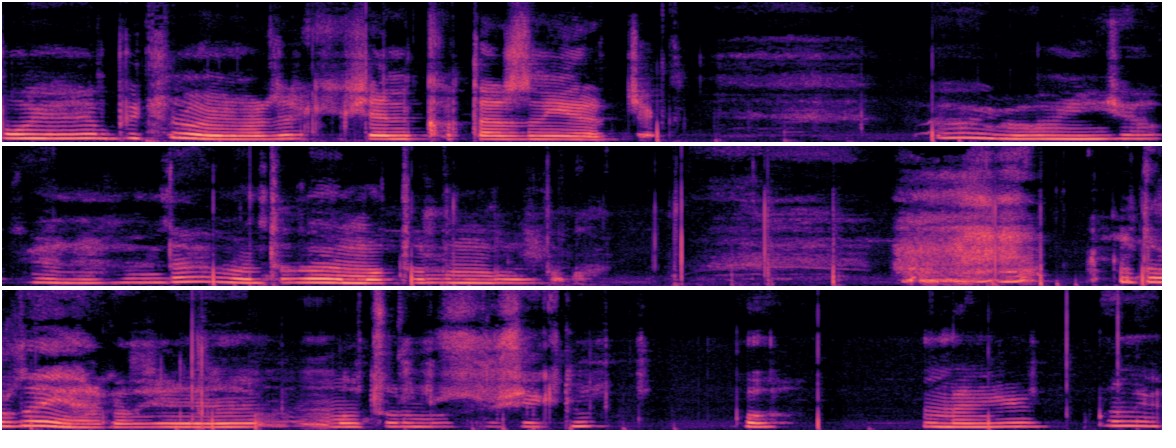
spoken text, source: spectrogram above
bu oyunu bütün oyunlarda kendi tarzını yaratacak. Öyle oynayacak yani. Daha mantıklı motorumu bulduk. Motorda iyi arkadaşlar yani motorumuz şu şekli bu. Bence bana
